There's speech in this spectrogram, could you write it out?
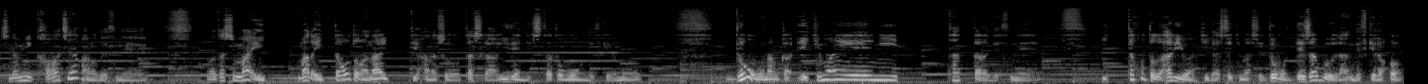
ちなみに河内長野ですね、私前、まだ行ったことがないっていう話を確か以前にしたと思うんですけども、どうもなんか駅前に立ったらですね、行ったことがあるような気がしてきまして、どうもデジャブなんですけど、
